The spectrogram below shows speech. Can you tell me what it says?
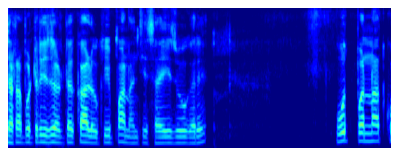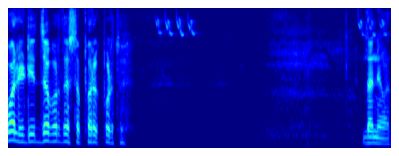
झटापट रिझल्ट काळू की पानांची साईज वगैरे. उत्पन्नात क्वालिटीत जबरदस्त फरक पडतो धन्यवाद.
